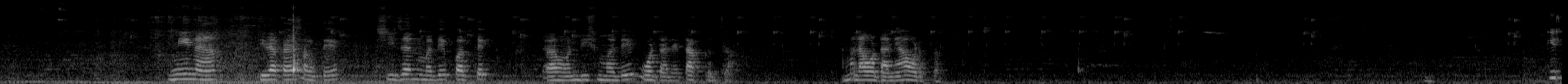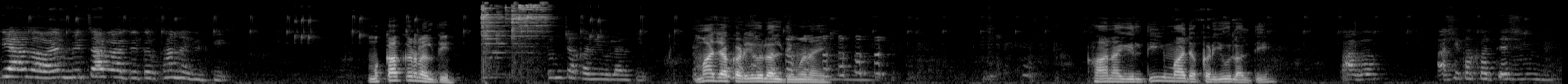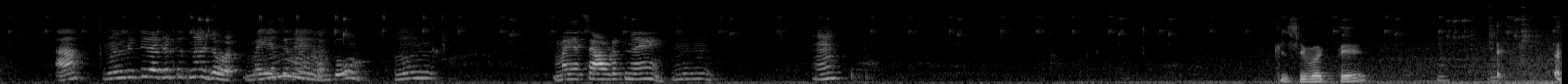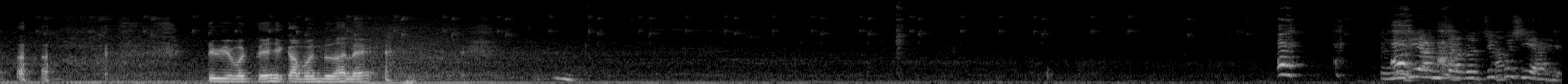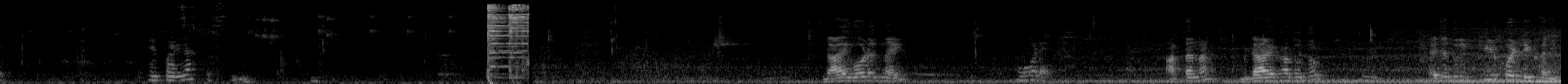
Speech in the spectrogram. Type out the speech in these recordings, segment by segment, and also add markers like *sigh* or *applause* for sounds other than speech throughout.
मी ना तिला काय सांगते सीझनमध्ये प्रत्येक डिशमध्ये वटाणे टाकत जा. मला वटाणे आवडतात. किती आगाव आहे मी चालवते तर खाणं घेतली मग का करल ती? तुमच्याकडे येऊ लागली. माझ्याकडे येऊ लागली म्हणाय खाना गेली ती माझ्याकडे येऊ लागली का ग अशी का करतेस? आ? मग मी तिला घेतच नाही जवळ. मैयाचं नाही खात. तू हम्म, मैयाचं आवडत नाही. हम्म. हं? कशी बघते टीव्ही बघते हे का बंद झालंय निधी आमच्या खुशी आहे. हे पडलं? डाळ गोडच नाही? गोड आहे. आता ना मी डाळ खात होतो. त्याच्यातून एक कीड पडली खाली.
